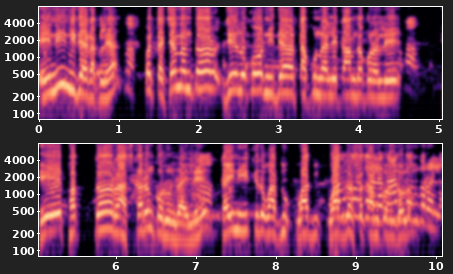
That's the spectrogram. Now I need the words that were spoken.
यांनी निध्या टाकल्या. पण त्याच्यानंतर जे लोक निध्या टाकून राहिले काम दाखवून राहिले हे. फक्त राजकारण करून राहिले. काही नाही तिथं वाद वाद वादग्रस्त काम करून ठेवलं?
